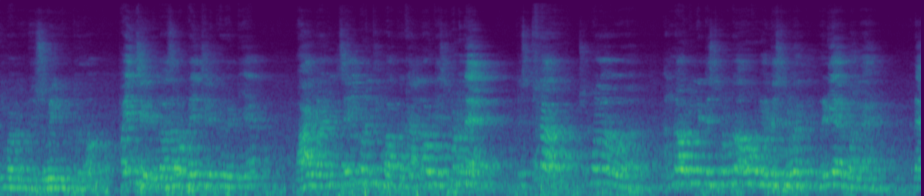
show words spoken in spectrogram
ஈமானுடைய சுவைக்கு விட்டுறதும் பயிற்சி எடுக்க வசனம் பயிற்சி எடுக்க வேண்டிய வாழ்நாளில் செயல்படுத்தி பார்க்கணும். அல்லாவை டெஸ்ட் பண்ணுங்க. டெஸ்டா சும்மா அல்லாவை நீங்கள் டெஸ்ட் பண்ணணும் அவங்க உங்களை டெஸ்ட் பண்ண ரெடியாக இருப்பாங்க. என்ன?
